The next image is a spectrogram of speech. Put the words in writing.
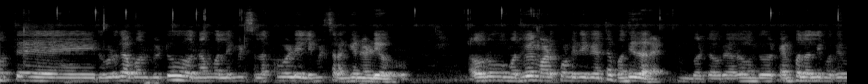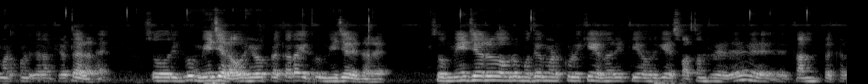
ಮತ್ತೆ ಇದು ಹುಡುಗ ಬಂದ್ಬಿಟ್ಟು ನಮ್ಮ ಲಿಮಿಟ್ಸ್ ಲಕ್ಕವಳ್ಳಿ ಲಿಮಿಟ್ಸ್ ರಂಗೇನಹಳ್ಳಿ ಅವರು. ಅವರು ಮದುವೆ ಮಾಡ್ಕೊಂಡಿದ್ದೀವಿ ಅಂತ ಬಂದಿದ್ದಾರೆ. ಬಟ್ ಅವ್ರು ಯಾವುದೋ ಒಂದು ಟೆಂಪಲ್ ಅಲ್ಲಿ ಮದುವೆ ಮಾಡ್ಕೊಂಡಿದ್ದಾರೆ ಅಂತ ಹೇಳ್ತಾ ಇದ್ದಾರೆ. ಸೊ ಅವರಿಬ್ರು ಮೇಜರ್ ಅವ್ರು ಹೇಳೋ ಪ್ರಕಾರ ಇಬ್ರು ಮೇಜರ್ ಇದ್ದಾರೆ. ಸೊ ಮೇಜರ್ ಅವರು ಮದುವೆ ಮಾಡ್ಕೊಳ್ಳಿಕ್ಕೆ ಎಲ್ಲ ರೀತಿ ಅವರಿಗೆ ಸ್ವಾತಂತ್ರ್ಯ ಇದೆ ಕಾನೂನು ಪ್ರಕಾರ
